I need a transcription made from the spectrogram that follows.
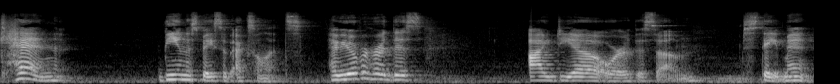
can be in the space of excellence. Have you ever heard this idea or this um, statement?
